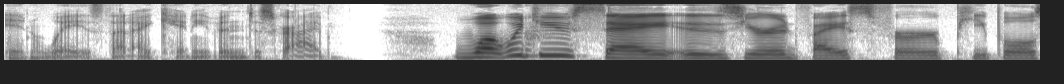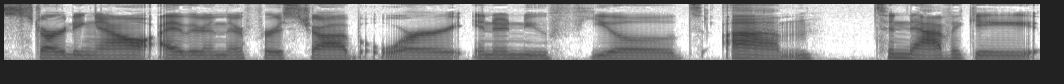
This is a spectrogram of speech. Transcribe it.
in ways that I can't even describe. What would you say is your advice for people starting out either in their first job or in a new field um, to navigate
